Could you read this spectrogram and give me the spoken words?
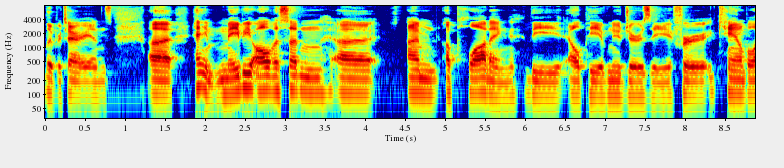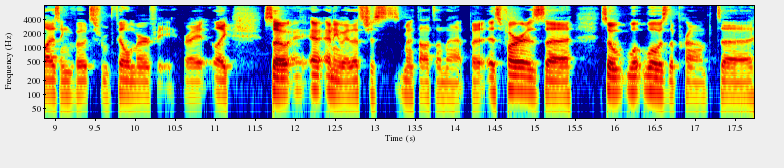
libertarians, uh, hey, maybe all of a sudden. Uh, I'm applauding the LP of New Jersey for cannibalizing votes from Phil Murphy, right? Like, so anyway, that's just my thoughts on that. But as far as uh, so, what, what was the prompt? Uh,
